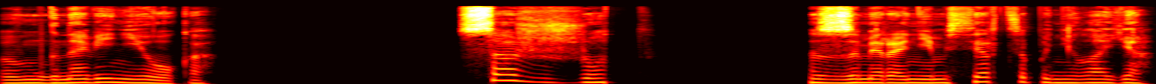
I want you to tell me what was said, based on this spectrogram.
в мгновение ока. «Сожжет!» С замиранием сердца поняла я.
